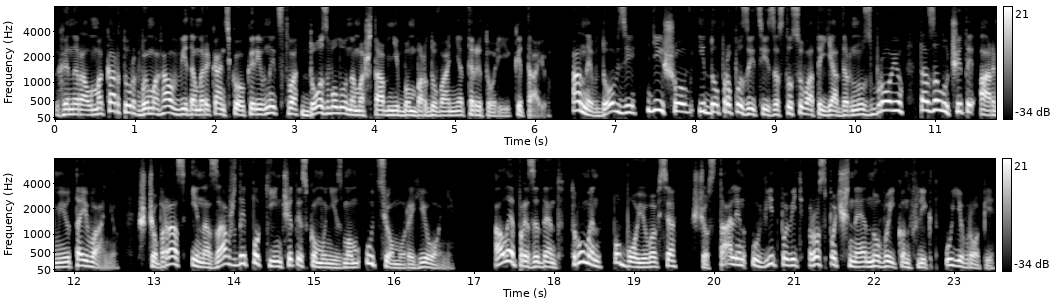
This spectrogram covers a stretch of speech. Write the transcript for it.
Генерал Макартур вимагав від американського керівництва дозволу на масштабні бомбардування території Китаю. А невдовзі дійшов і до пропозицій застосувати ядерну зброю та залучити армію Тайваню, щоб раз і назавжди покінчити з комунізмом у цьому регіоні. Але президент Трумен побоювався, що Сталін у відповідь розпочне новий конфлікт у Європі,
